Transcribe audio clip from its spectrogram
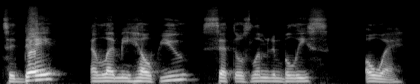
today and let me help you set those limiting beliefs away.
